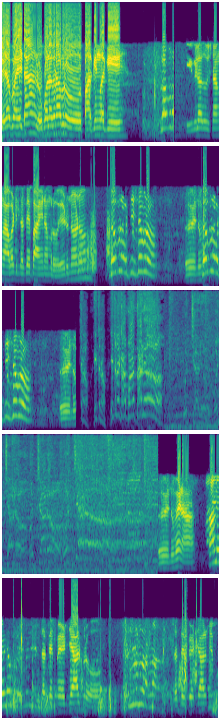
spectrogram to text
ఏడ బయట? లోపలికి రా బ్రో పార్కింగ్ లకి. టీవీలో చూసినాం కాబట్టి ఇంతసేపు ఆగినాం బ్రో. ఏడున్నాను హలో బ్రో వచ్చేసిన బ్రో. నువ్వు? బ్రో వచ్చేసిన బ్రో. ఏ, నువ్వు? ఇతను ఇతను కాపాడతాడు. వచ్చాడు వచ్చాడు వచ్చాడు వచ్చాడు. ఏ, నువ్వేనా? ఆ, నేనే బ్రో ఏమైంది? ఇంతసేపు వెయిట్ చేయాలి బ్రో. ఏమైంది బ్రో అన్న? ఇంతసేపు వెయిట్ చేయాలి మేము.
